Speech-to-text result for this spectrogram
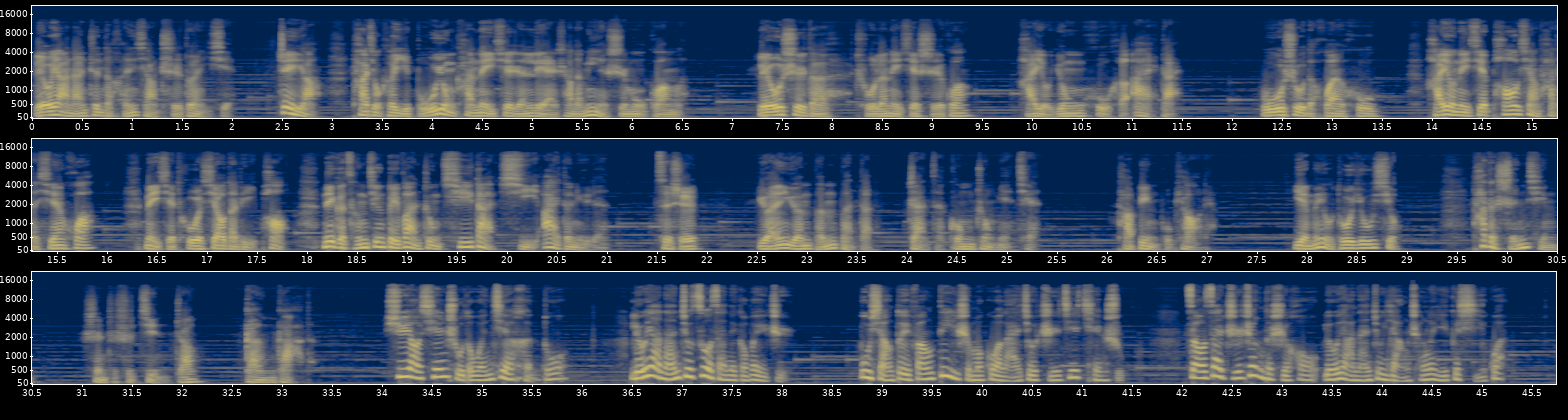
刘亚楠真的很想迟钝一些，这样他就可以不用看那些人脸上的蔑视目光了。流逝的除了那些时光，还有拥护和爱戴，无数的欢呼，还有那些抛向他的鲜花，那些脱销的礼炮，那个曾经被万众期待、喜爱的女人，此时原原本本的站在公众面前。她并不漂亮，也没有多优秀。她的神情，甚至是紧张、尴尬的。需要签署的文件很多，刘亚楠就坐在那个位置，不想对方递什么过来就直接签署。早在执政的时候，刘亚楠就养成了一个习惯，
